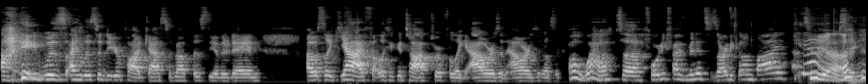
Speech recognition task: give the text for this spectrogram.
I was I listened to your podcast about this the other day, and I was like, yeah, I felt like I could talk to her for like hours and hours, and I was like, oh wow, it's uh, forty five minutes has already gone by. That's Yeah.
